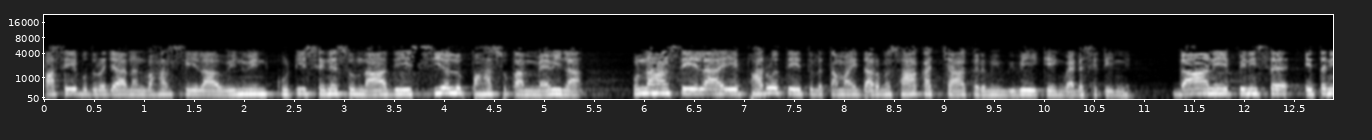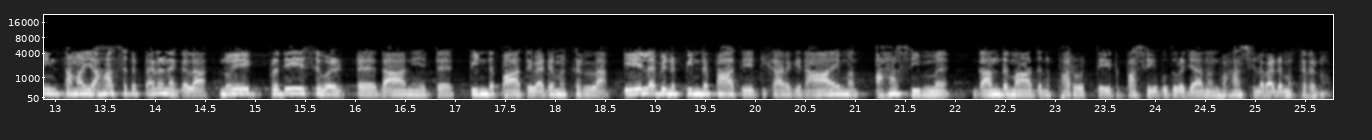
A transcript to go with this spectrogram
පසේ බුදුරජාණන් වහන්සේලා විනුවින් කුටි සෙනසුන් ආදී සියලු පහසුකම් මැවිලා උන්වහන්සේලා ඒ පර්වතයේ තුල තමයි ධර්ම සාකච්ඡා කරමින් විවේකයෙන් වැඩ සිටින්නේ. දානේ පිනිස එතනින් තමයි අහසට පැන නැගලා නොයෙක් ප්‍රදේශවලට දානෙට පිණ්ඩපාතේ වැඩම කරලා ඒ ලැබෙන පිණ්ඩපාතේ ටික අරගෙන ආයෙමත් අහසින්ම ගන්ධමාදන පර්වතයට පසේ බුදුරජාණන් වහන්සේලා වැඩම කරනවා.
